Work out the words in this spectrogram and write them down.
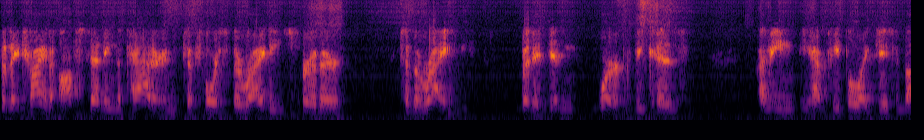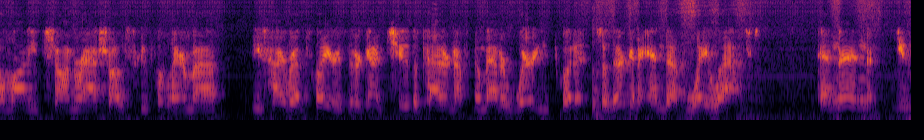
So they tried offsetting the pattern to force the righties further to the right, but it didn't work because, I mean, you have people like Jason Belmonte, Sean Rash, Osku Palermaa, these high rev players that are going to chew the pattern up no matter where you put it. So they're going to end up way left. And then you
